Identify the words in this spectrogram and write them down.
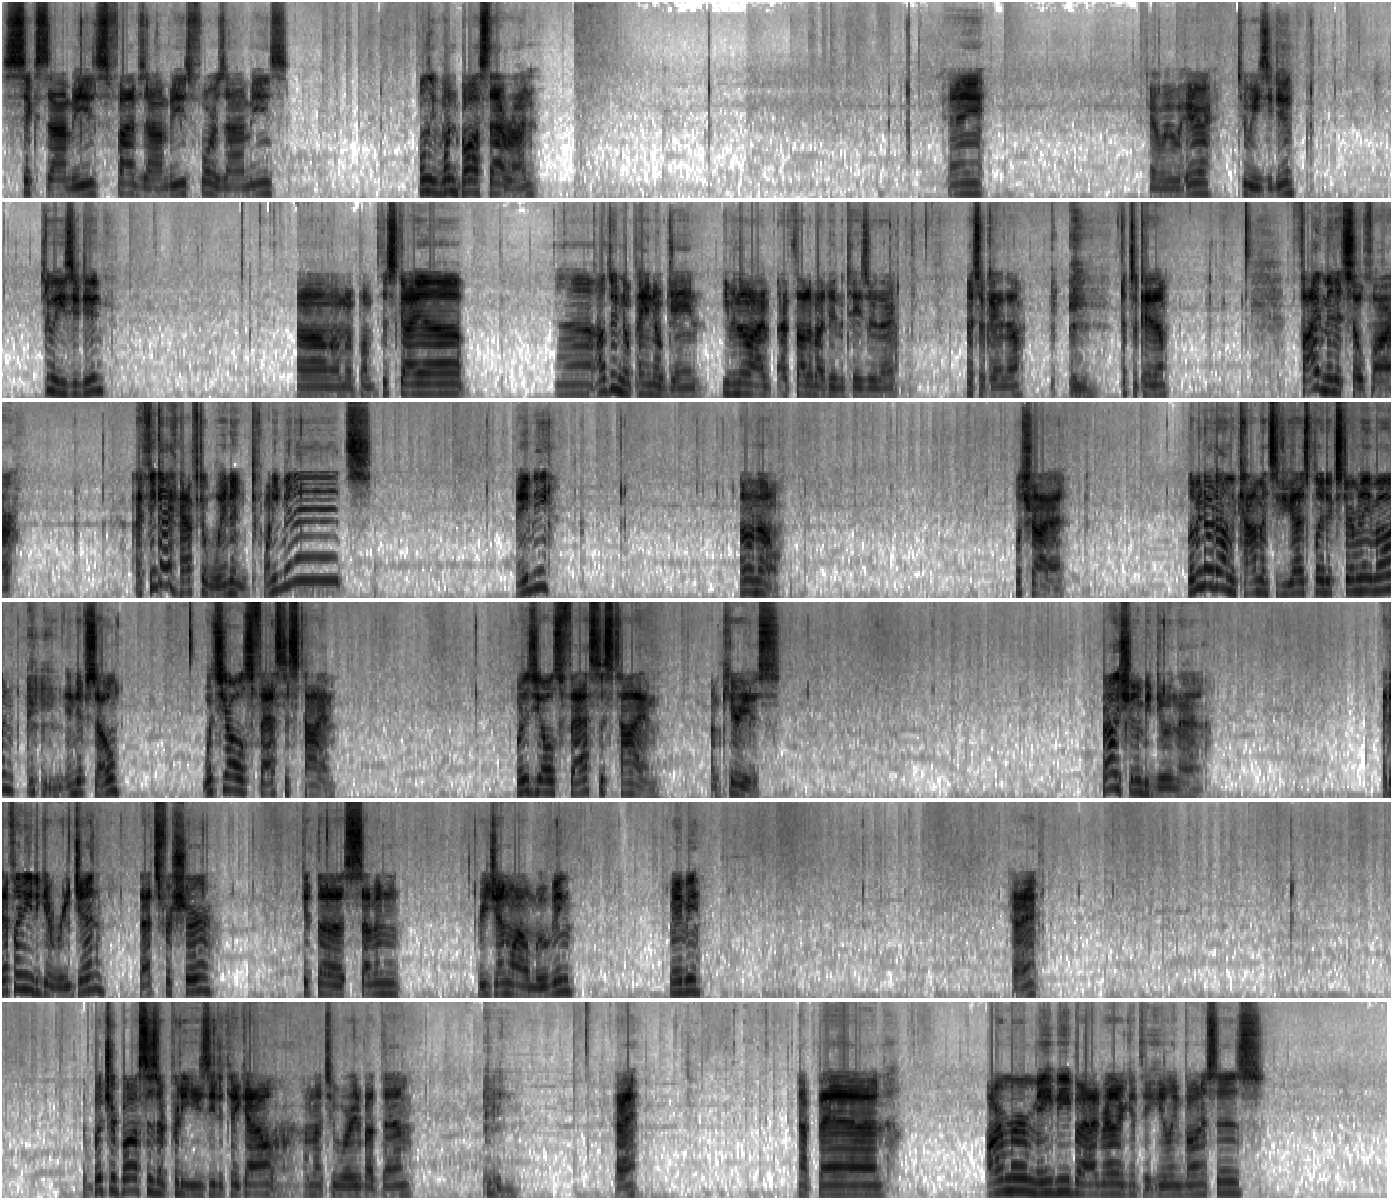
Six zombies, five zombies, four zombies. Only one boss that run. Okay. Okay, we were here. Too easy, dude. Too easy, dude. Um, I'm gonna bump this guy up. Uh, I'll do no pain, no gain. Even though I've, I've thought about doing the taser there. That's okay, though. That's okay, though. Five minutes so far. I think I have to win in 20 minutes? Maybe? I don't know. We'll try it. Let me know down in the comments if you guys played Exterminate mode, and if so, what's y'all's fastest time? What is y'all's fastest time? I'm curious. Probably shouldn't be doing that. I definitely need to get regen, that's for sure. Get the 7 regen while moving, maybe. Okay. The butcher bosses are pretty easy to take out. I'm not too worried about them. okay. Not bad. Armor, maybe, but I'd rather get the healing bonuses.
